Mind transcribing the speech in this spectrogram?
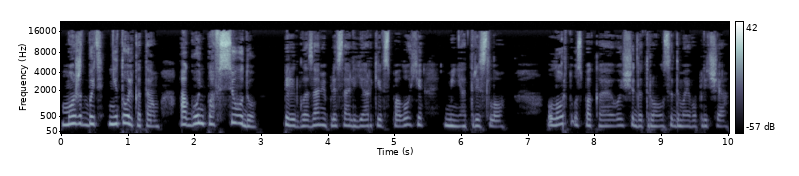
может быть, не только там, огонь повсюду!» Перед глазами плясали яркие всполохи, меня трясло. Лорд успокаивающе дотронулся до моего плеча.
